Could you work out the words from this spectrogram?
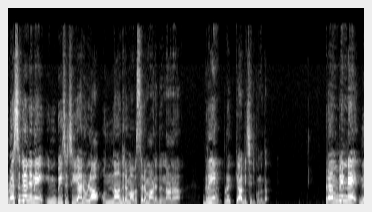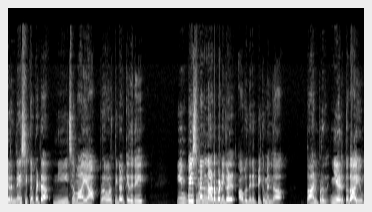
പ്രസിഡന്റിനെ ഇംപീച്ച് ചെയ്യാനുള്ള ഒന്നാന്തരം അവസരമാണിതെന്നാണ് ഗ്രീൻ പ്രഖ്യാപിച്ചിരിക്കുന്നത്. ട്രംപിന്റെ നിർദ്ദേശിക്കപ്പെട്ട നീചമായ പ്രവൃത്തികൾക്കെതിരെ ഇംപീച്ച്മെന്റ് നടപടികൾ അവതരിപ്പിക്കുമെന്ന് താൻ പ്രതിജ്ഞയെടുത്തതായും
